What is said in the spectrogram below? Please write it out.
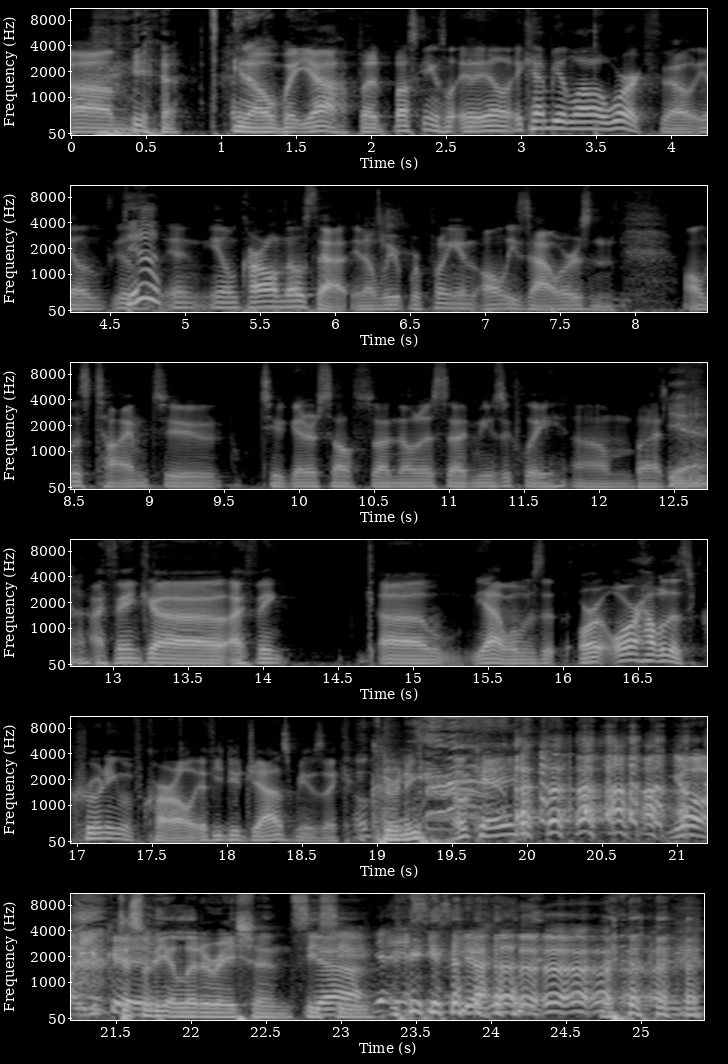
Um, Yeah. You know, but yeah, but busking is you know it can be a lot of work though. You know, Yeah. and you know Carl knows that. You know, we're we're putting in all these hours and all this time to to get ourselves uh, noticed uh, musically. Um, but Yeah. I think uh, I think. Uh, yeah, what was it? Or, or how about this crooning with Carl? If you do jazz music, Okay. Crooning. Okay. Yo, you could. Just for the alliteration, CC. Yeah. Yeah, yeah, yeah,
